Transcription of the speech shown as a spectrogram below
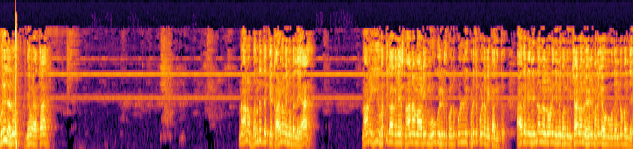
ಗುಡಿದನು ದೇವರಾತ, ನಾನು ಬಂದದ್ದಕ್ಕೆ ಕಾರಣವೇನು ಬಲ್ಲೆಯಾ? ನಾನು ಈ ಹೊತ್ತಿಗಾಗಲೇ ಸ್ನಾನ ಮಾಡಿ ಮೂಗು ಹಿಡಿದುಕೊಂಡು ಕುಳ್ಳಿ ಕುಳಿತುಕೊಳ್ಳಬೇಕಾಗಿತ್ತು. ಆದರೆ ನಿನ್ನನ್ನು ನೋಡಿ ನಿನಗೊಂದು ವಿಚಾರವನ್ನು ಹೇಳಿ ಮನೆಗೆ ಹೋಗುವುದೆಂದು ಬಂದೆ.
